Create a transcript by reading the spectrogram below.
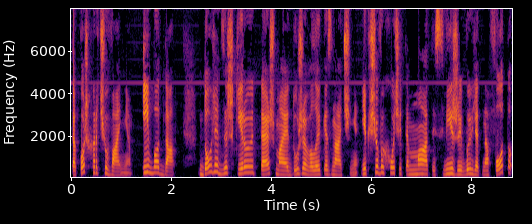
Також харчування і вода. Догляд за шкірою теж має дуже велике значення. Якщо ви хочете мати свіжий вигляд на фото,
